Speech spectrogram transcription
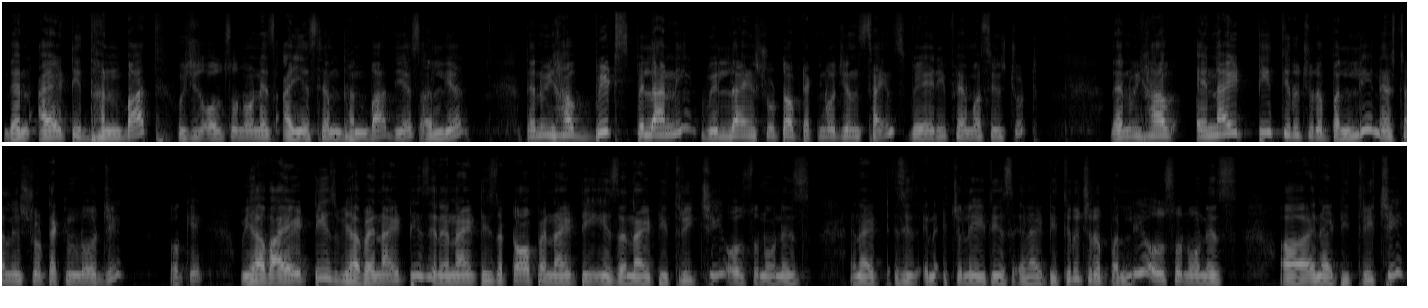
Then IIT Dhanbad, which is also known as ISM Dhanbad, yes, earlier. Then we have BITS Pilani, Birla Institute of Technology and Science, very famous institute. Then we have NIT Tiruchirappalli, National Institute of Technology, okay we have iits we have nits in nits the top nit is nit trichy also known as nit is, actually it is nit tiruchirappalli also known as uh, nit trichy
